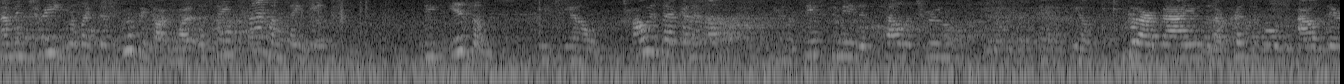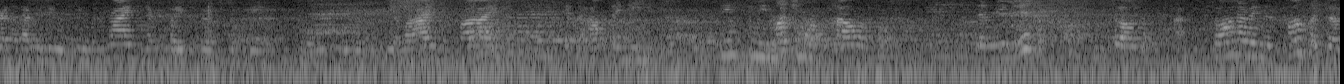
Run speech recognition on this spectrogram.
I'm intrigued with like this group you're talking about. At the same time, I'm thinking, these isms, you know, how is that gonna help us? You know, it seems to me this tell the truth and, you know, put our values and our principles out there that have to do with human rights and everybody deserves to be, to, to be alive, and the help they need. Seems to me much more powerful than these isms. So, so I'm having this conflict of,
